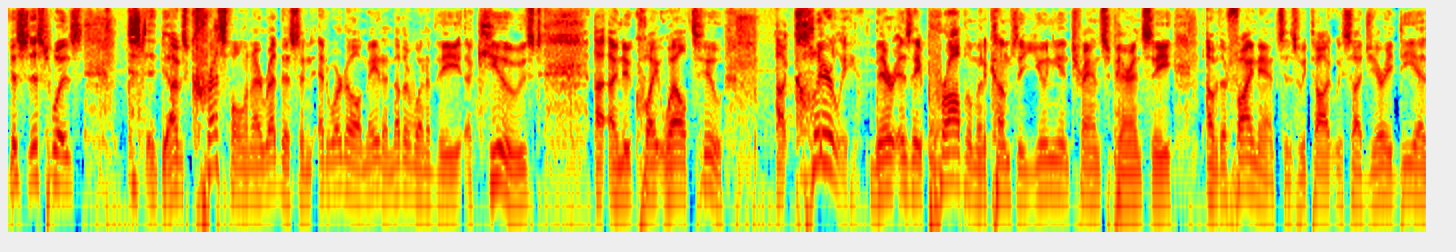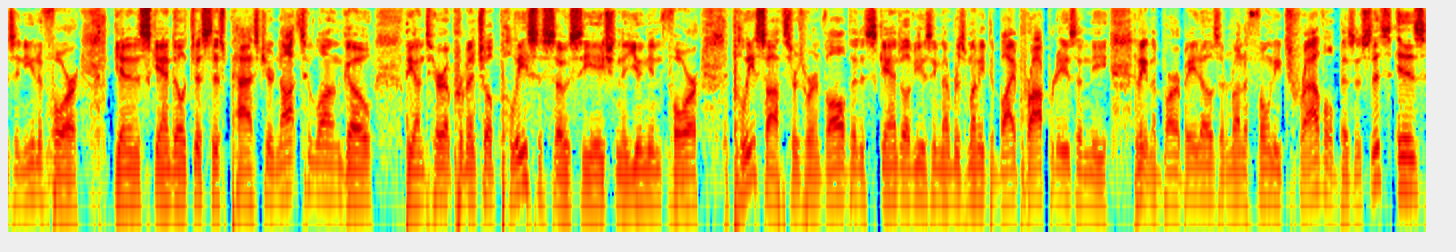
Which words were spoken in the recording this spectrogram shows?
This this was just, I was crestfallen when I read this. And Eduardo Almeida, another one of the accused, uh, I knew quite well too. Uh, clearly, there is a problem when it comes to union transparency of their finances unions. We talked, we saw Jerry Dias in Unifor get in a scandal just this past year. Not too long ago, the Ontario Provincial Police Association, the union for police officers, were involved in a scandal of using members' money to buy properties in the, I think, in the Barbados and run a phony travel business. This is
